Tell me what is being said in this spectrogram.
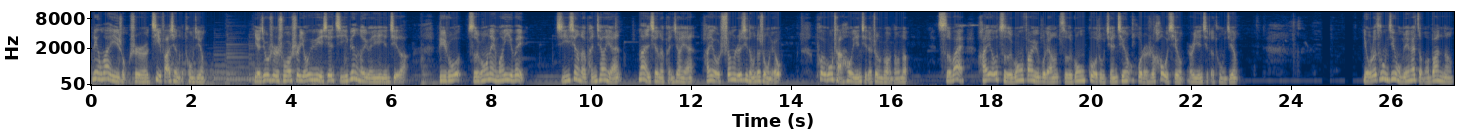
另外一种是继发性的痛经，也就是说是由于一些疾病的原因引起的，比如子宫内膜异位。急性的盆腔炎、慢性的盆腔炎，还有生殖系统的肿瘤、剖宫产后引起的症状等等。此外，还有子宫发育不良、子宫过度前倾或者是后倾而引起的痛经。有了痛经，我们应该怎么办呢？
